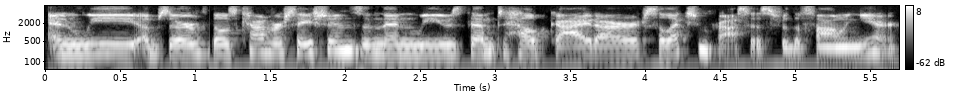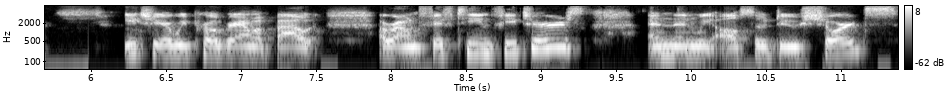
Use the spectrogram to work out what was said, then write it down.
And we observe those conversations and then we use them to help guide our selection process for the following year. Each year we program about around 15 features and then we also do shorts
